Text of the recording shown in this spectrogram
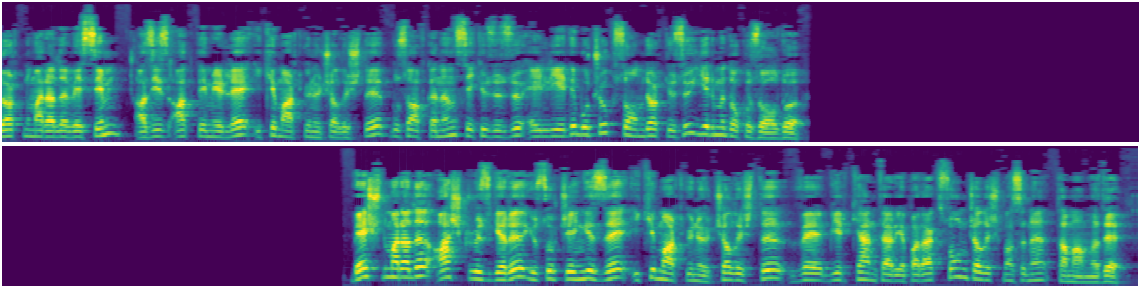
4 numaralı Vesim Aziz Akdemir'le 2 Mart günü çalıştı. Bu safkanın 800'ü 57,5 son 400'ü 29 oldu. Beş numaralı Aşk Rüzgarı Yusuf Cengiz'le 2 Mart günü çalıştı ve bir kenter yaparak son çalışmasını tamamladı.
